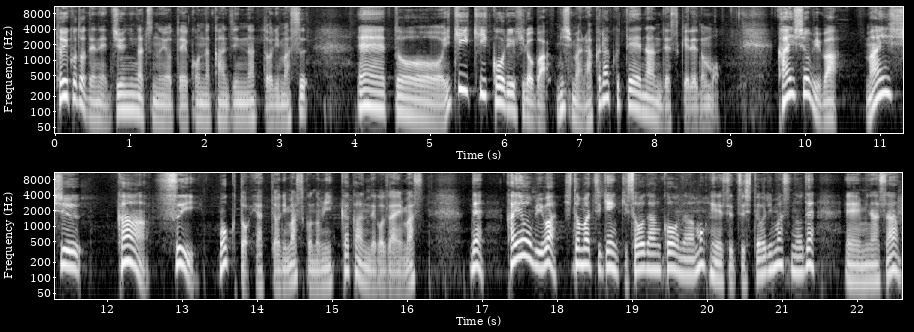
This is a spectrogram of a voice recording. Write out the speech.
ということでね12月の予定こんな感じになっております。えっ、ー、といきいき交流広場三島楽々亭なんですけれども開所日は毎週火水木とやっております。この3日間でございます。で火曜日は人町元気相談コーナーも併設しておりますので、えー、皆さん、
